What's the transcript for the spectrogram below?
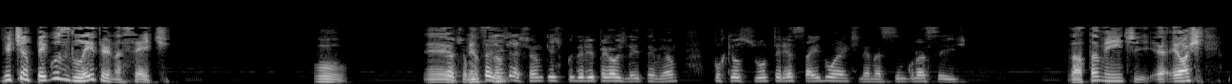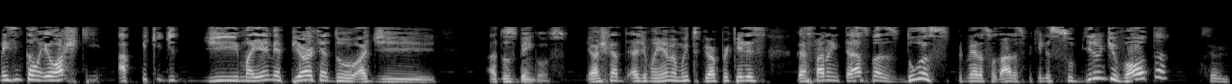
e eu tinha pego os Slater na 7. Pô, é, é, tinha pensando... muita gente achando que a gente poderia pegar os Slater mesmo, porque o Sul teria saído antes, né? Na 5 na 6. Exatamente. É, eu acho. Mas então, eu acho que a pick de, de Miami é pior que a, do, a, de, a dos Bengals. Eu acho que a, de Miami é muito pior porque eles gastaram, entre aspas, duas primeiras rodadas, porque eles subiram de volta Sim,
